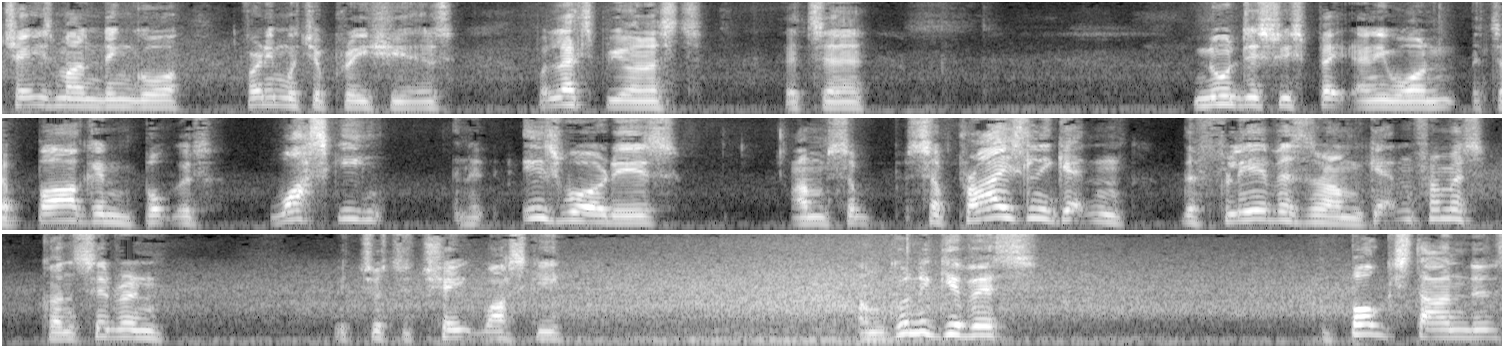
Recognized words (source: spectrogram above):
Cheese Mandingo. Very much appreciated. But let's be honest, it's a no disrespect anyone. It's a bargain bucket whiskey, and it is what it is. I'm su- surprisingly getting the flavours that I'm getting from it, considering it's just a cheap whiskey. I'm going to give it bog standard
